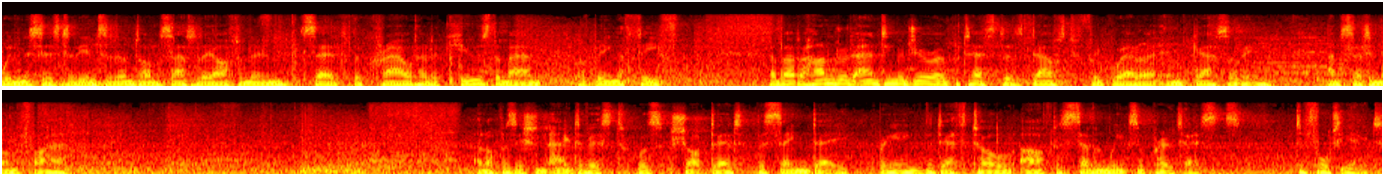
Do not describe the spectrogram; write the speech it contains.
Witnesses to the incident on Saturday afternoon said the crowd had accused the man of being a thief. About 100 anti Maduro protesters doused Figuera in gasoline and set him on fire. An opposition activist was shot dead the same day, bringing the death toll after seven weeks of protests to 48.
